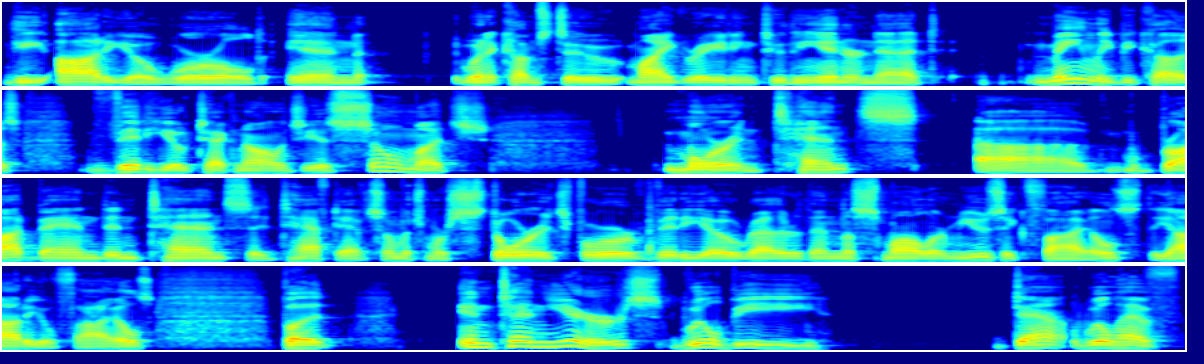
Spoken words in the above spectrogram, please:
the audio world in when it comes to migrating to the internet mainly because video technology is so much more intense uh, broadband intense. It'd have to have so much more storage for video rather than the smaller music files, the audio files. But in 10 years, we'll be down, we'll have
